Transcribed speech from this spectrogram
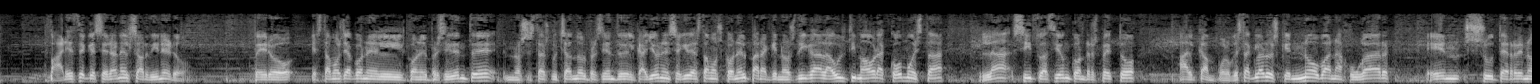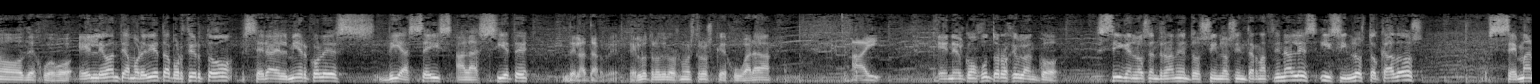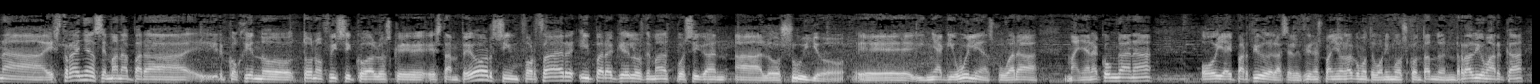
Parece que serán el sardinero. Pero estamos ya con el, con el presidente, nos está escuchando el presidente del Cayón, enseguida estamos con él para que nos diga a la última hora cómo está la situación con respecto al campo. Lo que está claro es que no van a jugar en su terreno de juego. El Levante a Morevieta, por cierto, será el miércoles, día 6 a las 7 de la tarde. El otro de los nuestros que jugará ahí. En el conjunto rojiblanco siguen los entrenamientos sin los internacionales y sin los tocados. Semana extraña, semana para ir cogiendo tono físico a los que están peor, sin forzar y para que los demás pues sigan a lo suyo. Eh, Iñaki Williams jugará mañana con gana. Hoy hay partido de la selección española, como te venimos contando en Radio Marca.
